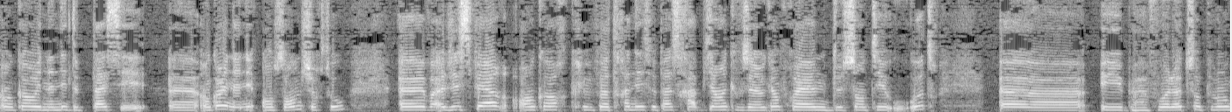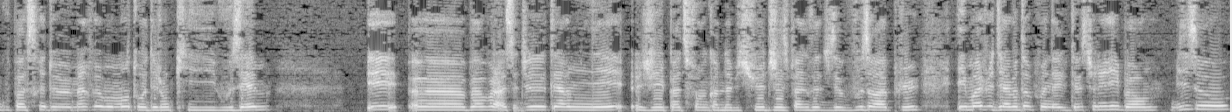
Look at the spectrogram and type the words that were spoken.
Encore une année de passé. encore une année ensemble, surtout. Euh, voilà, J'espère encore que votre année se passera bien, que vous n'avez aucun problème de santé ou autre. Euh, et bah voilà, tout simplement que vous passerez de merveilleux moments autour des gens qui vous aiment. Et euh, bah voilà, c'est déjà terminé. J'ai pas de fin comme d'habitude. J'espère que cette vidéo vous aura plu. Et moi, je vous dis à bientôt pour une vidéo sur les. Bisous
